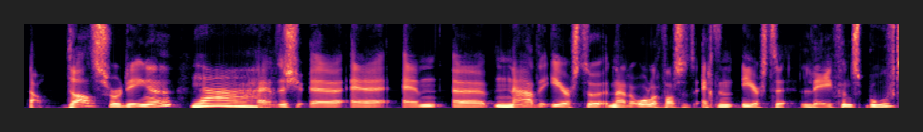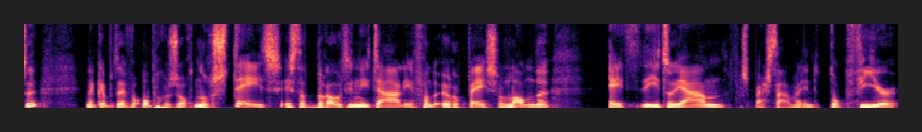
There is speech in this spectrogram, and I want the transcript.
Nou, dat soort dingen. Ja. Hè, dus, eh, eh, en eh, na, de eerste, na de oorlog was het echt een eerste levensbehoefte. En ik heb het even opgezocht. Nog steeds is dat brood in Italië van de Europese landen. Eet de Italiaan, volgens mij staan we in de top 4.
